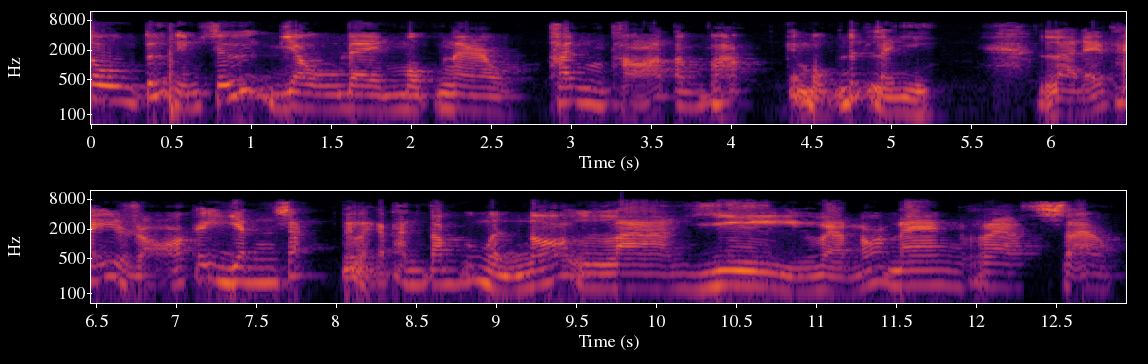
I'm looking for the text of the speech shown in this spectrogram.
Tu tứ niệm xứ dầu đề mục nào thân thọ tâm pháp. Cái mục đích là gì? Là để thấy rõ cái danh sách, tức là cái thanh tâm của mình, nó là gì và nó đang ra sao.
